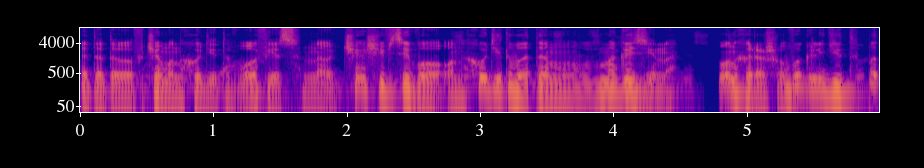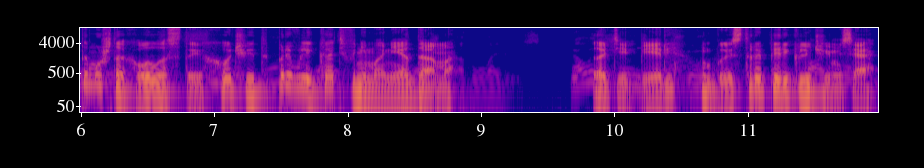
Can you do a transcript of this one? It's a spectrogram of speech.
Это то, в чем он ходит в офис, но чаще всего он ходит в этом в магазин. Он хорошо выглядит, потому что холост и хочет привлекать внимание дам. А теперь быстро переключимся.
